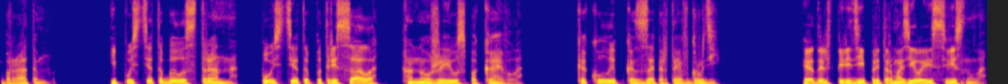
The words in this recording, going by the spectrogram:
братом. И пусть это было странно, пусть это потрясало, оно же и успокаивало. Как улыбка, запертая в груди. Эдель впереди притормозила и свистнула.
